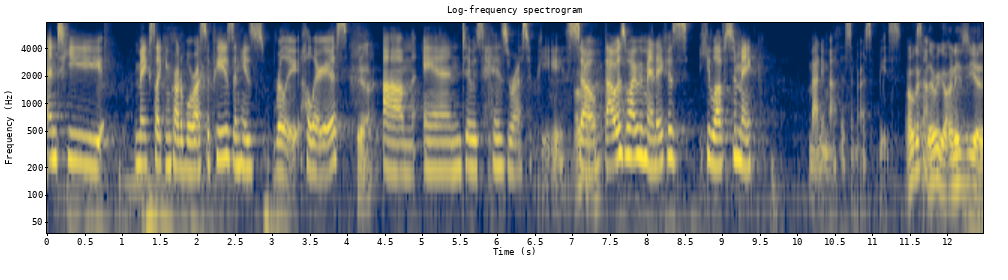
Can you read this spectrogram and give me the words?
and he makes like incredible recipes, and he's really hilarious. Yeah. Um, and it was his recipe, so Okay. that was why we made it because he loves to make Matty Matheson recipes. okay, So- there we go. And is he a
